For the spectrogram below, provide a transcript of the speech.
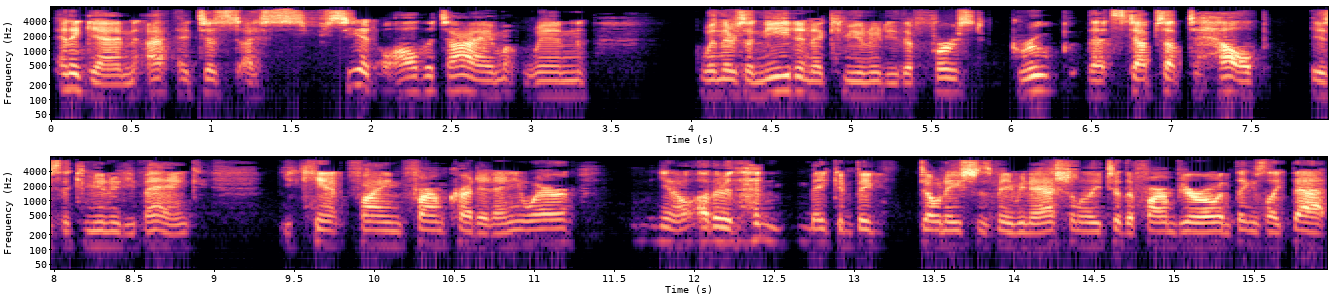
And again, I it just I see it all the time when when there's a need in a community. The first group that steps up to help is the community bank. You can't find farm credit anywhere you know, other than making big donations maybe nationally to the Farm Bureau and things like that.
